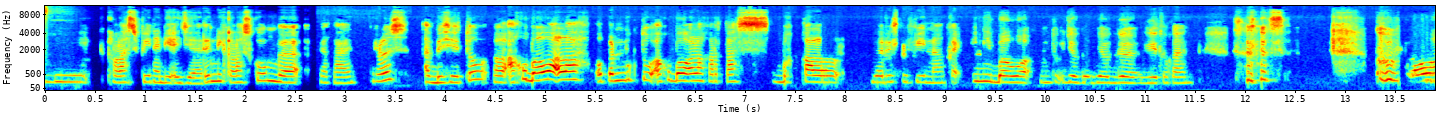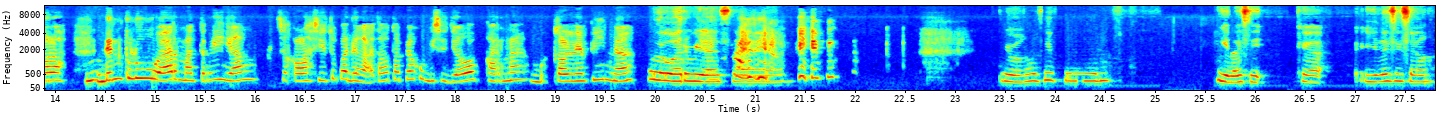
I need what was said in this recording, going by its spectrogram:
di kelas Vina diajarin di kelasku enggak ya kan? Terus abis itu eh, aku bawa lah open book tuh. Aku bawa lah kertas bekal dari si Vina. Kayak ini bawa untuk jaga-jaga gitu kan. Terus aku bawa lah dan keluar materi yang sekelas itu pada nggak tahu tapi aku bisa jawab karena bekalnya Vina. Luar biasa. Makasih, terima kasih Pin gila sih. Kayak gila sih Sel.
